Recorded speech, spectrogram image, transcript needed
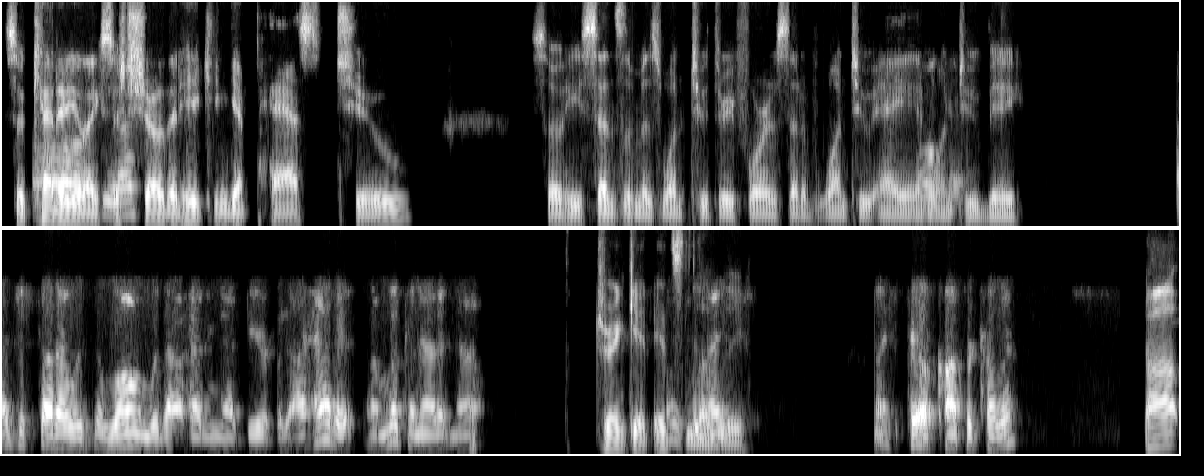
So Kennedy Oh, likes see, to show that he can get past two. So he sends them as one, two, three, four instead of one, two A and one, two B. I just thought I was alone without having that beer, but I have it. I'm looking at it now. Drink it. It's it's a nice- lovely. Nice pale copper color. Oh,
